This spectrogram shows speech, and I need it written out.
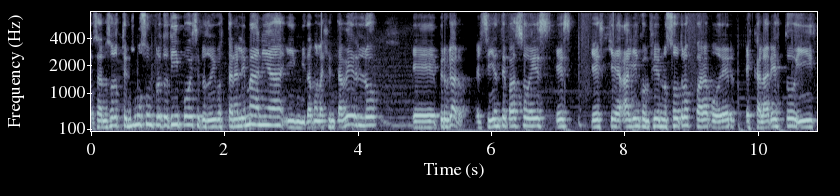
O sea, nosotros tenemos un prototipo, ese prototipo está en Alemania, invitamos a la gente a verlo, eh, pero claro, el siguiente paso es, es, es que alguien confíe en nosotros para poder escalar esto y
